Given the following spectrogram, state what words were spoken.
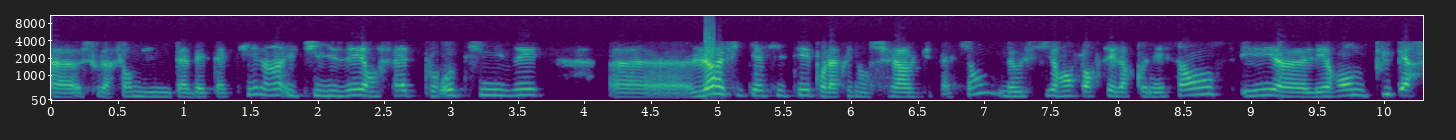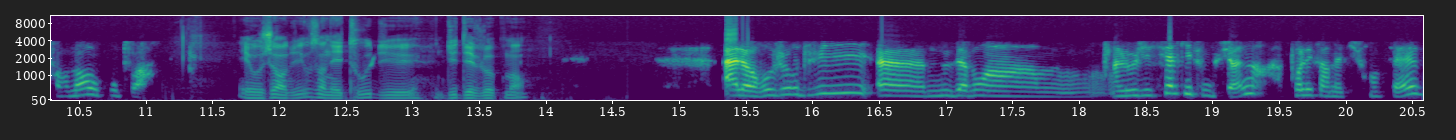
euh, sous la forme d'une tablette tactile, hein, utilisée en fait pour optimiser euh, leur efficacité pour la prise en charge du patient, mais aussi renforcer leurs connaissances et euh, les rendre plus performants au comptoir. Et aujourd'hui, vous en êtes où du, développement? Alors aujourd'hui, euh, nous avons un, logiciel qui fonctionne pour les pharmacies françaises,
